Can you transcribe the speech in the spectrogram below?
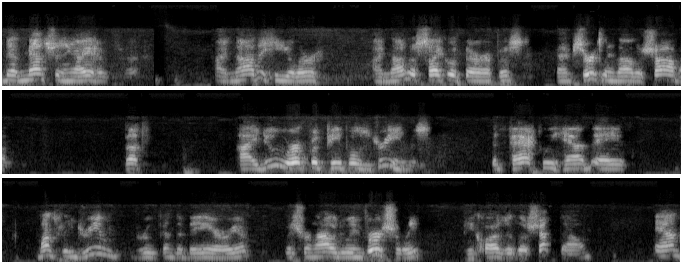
been mentioning, I have. I'm not a healer. I'm not a psychotherapist. I'm certainly not a shaman. But I do work with people's dreams. In fact, we have a monthly dream group in the Bay Area, which we're now doing virtually because of the shutdown. And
